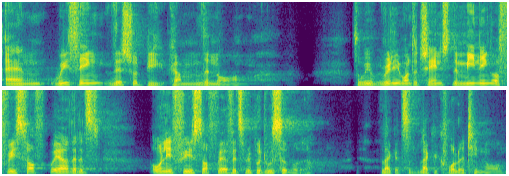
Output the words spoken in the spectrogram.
And we think this should become the norm. So we really want to change the meaning of free software that it's only free software if it's reproducible. Like it's like a quality norm.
